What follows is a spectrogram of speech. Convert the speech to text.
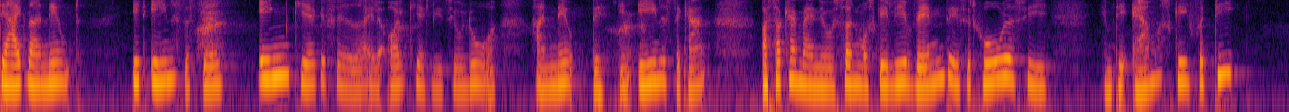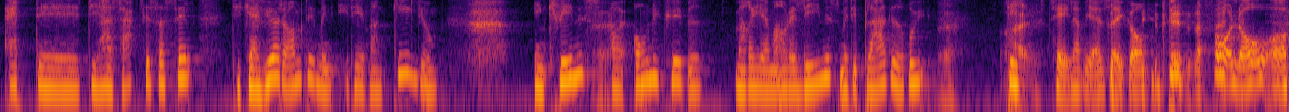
det har ikke været nævnt et eneste sted. Ingen kirkefædre eller oldkirkelige teologer har nævnt det en eneste gang. Og så kan man jo sådan måske lige vende det i sit hoved og sige, jamen det er måske fordi, at øh, de har sagt til sig selv, de kan have hørt om det, men i det evangelium, en kvindes ja. og oven i købet Maria Magdalenes med det blakkede ry, ja. Det Ej. taler vi altså ikke om. Det- Det får lov at,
